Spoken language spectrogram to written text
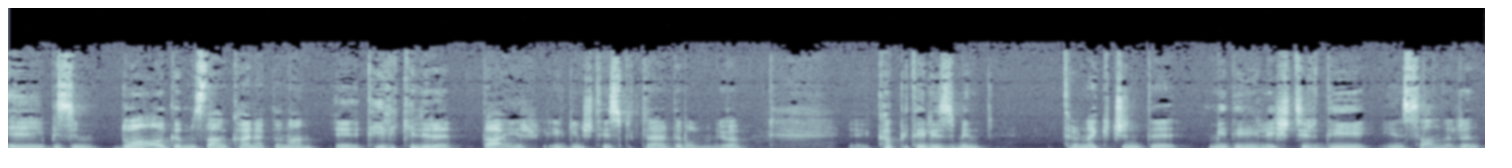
e, bizim doğa algımızdan kaynaklanan e, tehlikelere dair ilginç tespitlerde bulunuyor. E, kapitalizmin tırnak içinde medenileştirdiği insanların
